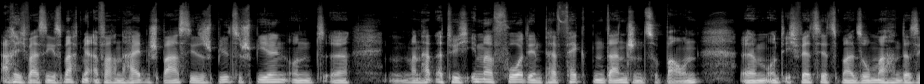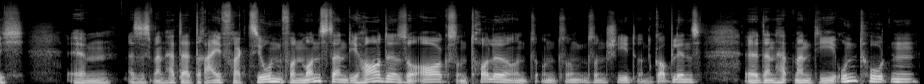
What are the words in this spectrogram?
ach, ich weiß nicht, es macht mir einfach einen Heidenspaß, dieses Spiel zu spielen und äh, man hat natürlich immer vor, den perfekten Dungeon zu bauen. Ähm, und ich werde es jetzt mal so machen, dass ich, ähm, also man hat da drei Fraktionen von Monstern, die Horde, so Orks und Trolle und, und so, so ein Sheet und Goblins, äh, dann hat man die Untoten,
